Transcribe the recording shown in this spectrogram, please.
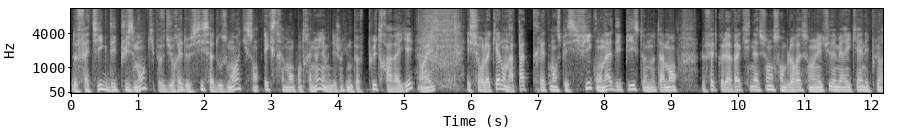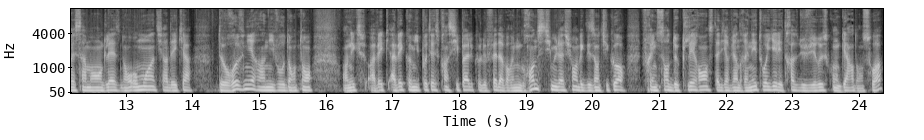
de fatigue, d'épuisement qui peuvent durer de 6 à 12 mois, qui sont extrêmement contraignants. Il y a même des gens qui ne peuvent plus travailler oui. et sur lesquels on n'a pas de traitement spécifique. On a des pistes, notamment le fait que la vaccination semblerait, selon une étude américaine et plus récemment anglaise, dans au moins un tiers des cas, de revenir à un niveau d'antan avec, comme hypothèse principale que le fait d'avoir une grande stimulation avec des anticorps ferait une sorte de clairance, c'est-à-dire viendrait nettoyer les traces du virus qu'on garde en soi.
